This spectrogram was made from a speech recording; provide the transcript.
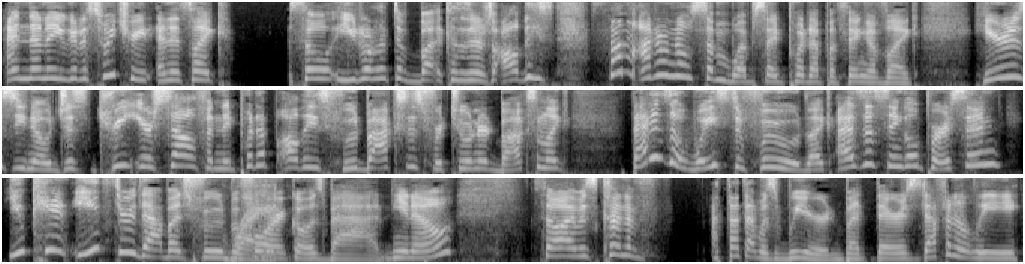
and then you get a sweet treat. And it's like. So you don't have to, because there's all these. Some I don't know. Some website put up a thing of like, here's you know, just treat yourself, and they put up all these food boxes for two hundred bucks. I'm like, that is a waste of food. Like as a single person, you can't eat through that much food before Right. it goes bad. You know. So I was kind of I thought that was weird, but there's definitely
